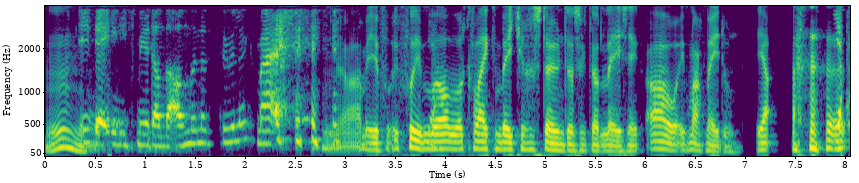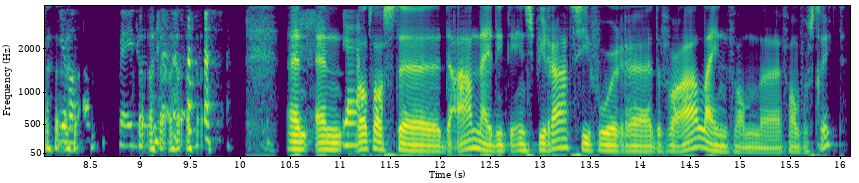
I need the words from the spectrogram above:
Een iets meer dan de ander natuurlijk, maar... ja, maar je, ik voel je me wel gelijk een beetje gesteund als ik dat lees. Denk, oh, ik mag meedoen. Ja, ja je mag absoluut meedoen. en en wat was de, de aanleiding, de inspiratie voor uh, de verhaallijn van, uh, van Verstrikt?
